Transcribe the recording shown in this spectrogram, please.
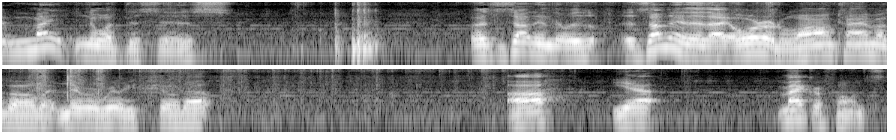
I might know what this is. It's something that was it's something that I ordered a long time ago, but never really showed up. Ah, uh, yeah, microphones.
